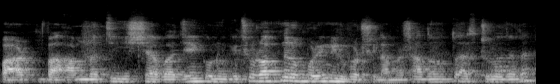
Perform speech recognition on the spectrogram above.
পার্ট বা আমরা চিকিৎসা বা যে কোনো কিছু রত্নের উপরেই নির্ভরশীল আমরা সাধারণত অ্যাস্ট্রোলজাররা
